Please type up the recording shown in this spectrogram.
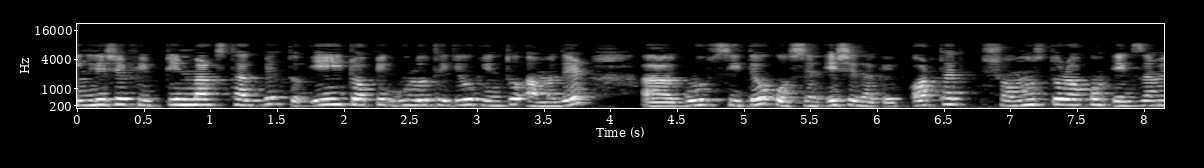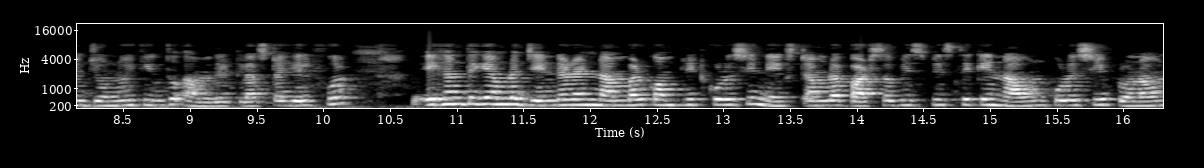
ইংলিশে ফিফটিন মার্কস থাকবে। তো এই টপিকগুলো থেকেও কিন্তু আমাদের গ্রুপ সিতেও কোশ্চেন এসে থাকে। অর্থাৎ সমস্ত রকম এক্সামের জন্যই কিন্তু আমাদের ক্লাসটা হেল্পফুল এখান থেকে আমরা জেন্ডার অ্যান্ড নাম্বার কমপ্লিট করেছি। নেক্সট আমরা পার্টস অফ স্পিচ থেকে নাউন করেছি প্রোনাউন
